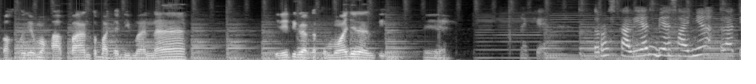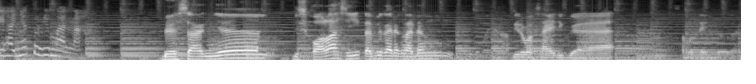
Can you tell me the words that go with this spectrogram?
waktunya mau kapan tempatnya di mana jadi tinggal ketemu aja nanti Iya. Oke. Terus kalian biasanya latihannya tuh di mana? Biasanya di sekolah sih tapi kadang-kadang di rumah saya juga sama Tendo kan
